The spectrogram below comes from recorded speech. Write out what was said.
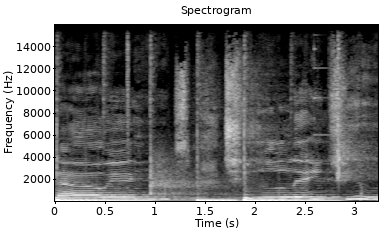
now it's too late to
